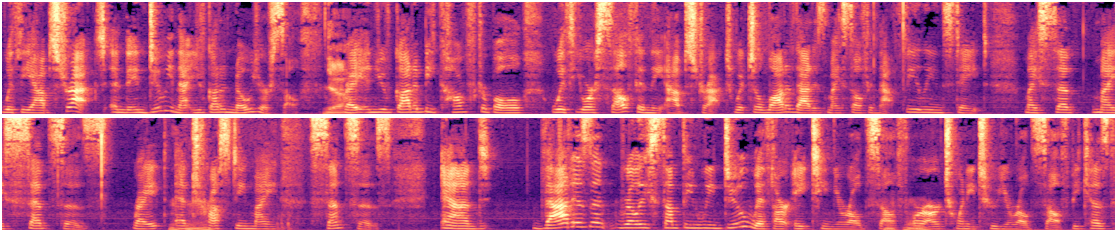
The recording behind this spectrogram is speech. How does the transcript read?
with the abstract. And in doing that, you've got to know yourself. Yeah. Right. And you've got to be comfortable with yourself in the abstract, which a lot of that is myself in that feeling state, my sen- my senses, right? And mm-hmm. trusting my senses. And that isn't really something we do with our 18 year old self or mm-hmm. our 22 year old self because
